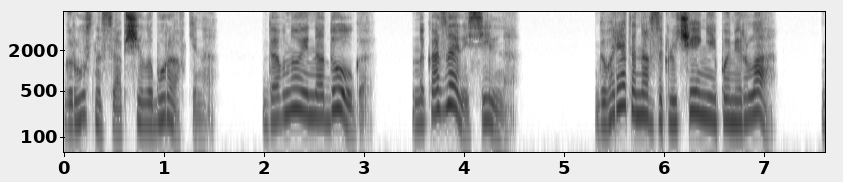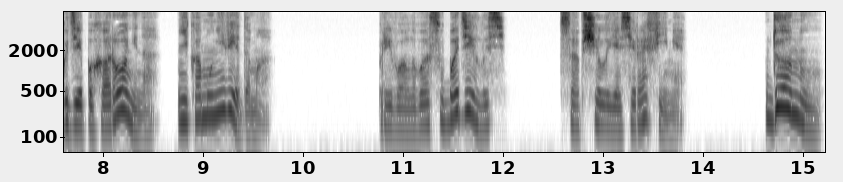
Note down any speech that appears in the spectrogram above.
грустно сообщила Буравкина. «Давно и надолго. Наказали сильно. Говорят, она в заключении померла. Где похоронена, никому не ведомо». «Привалова освободилась», — сообщила я Серафиме. «Да ну!»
